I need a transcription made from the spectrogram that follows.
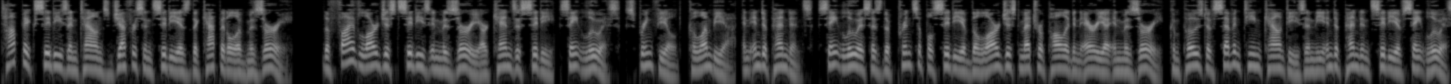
Topic cities and towns Jefferson City is the capital of Missouri. The five largest cities in Missouri are Kansas City, St. Louis, Springfield, Columbia, and Independence. St. Louis is the principal city of the largest metropolitan area in Missouri, composed of 17 counties and the independent city of St. Louis.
